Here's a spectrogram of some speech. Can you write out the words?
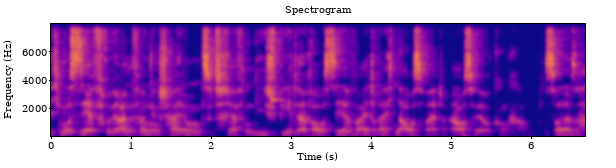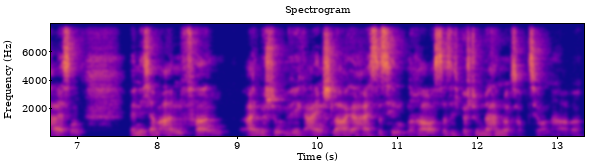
ich muss sehr früh anfangen, Entscheidungen zu treffen, die später raus sehr weitreichende Auswirkungen haben. Das soll also heißen, wenn ich am Anfang einen bestimmten Weg einschlage, heißt es hinten raus, dass ich bestimmte Handlungsoptionen habe.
